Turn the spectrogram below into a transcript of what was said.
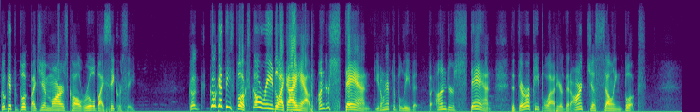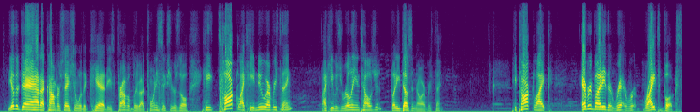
Go get the book by Jim Marrs called Rule by Secrecy. Go go get these books. Go read like I have. Understand. You don't have to believe it, but understand that there are people out here that aren't just selling books. The other day I had a conversation with a kid. He's probably about 26 years old. He talked like he knew everything, like he was really intelligent, but he doesn't know everything. He talked like everybody that writes books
